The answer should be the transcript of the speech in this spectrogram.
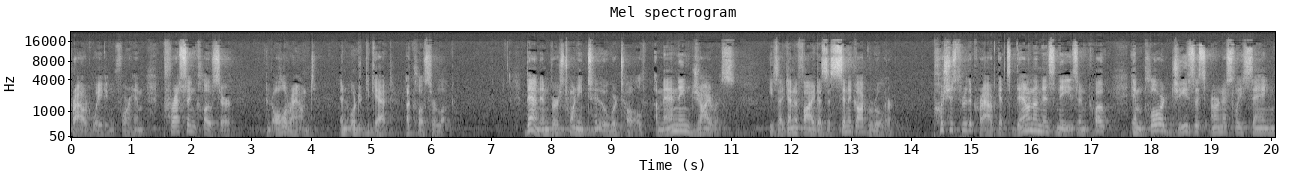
crowd waiting for him, pressing closer and all around in order to get a closer look. Then in verse 22, we're told a man named Jairus, he's identified as a synagogue ruler, pushes through the crowd, gets down on his knees, and, quote, implored Jesus earnestly, saying,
